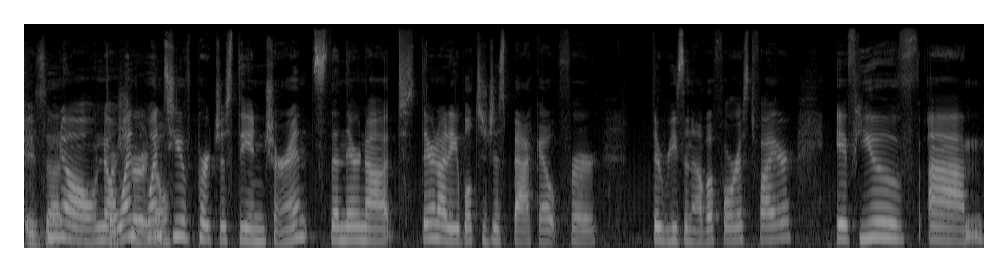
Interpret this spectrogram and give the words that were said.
is that no no Once sure? once no? you've purchased the insurance then they're not they're not able to just back out for the reason of a forest fire if you've um,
